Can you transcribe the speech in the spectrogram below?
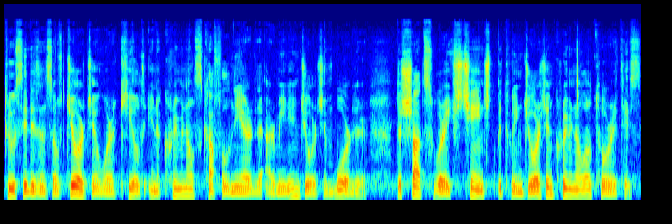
two citizens of Georgia were killed in a criminal scuffle near the Armenian-Georgian border. The shots were exchanged between Georgian criminal authorities.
